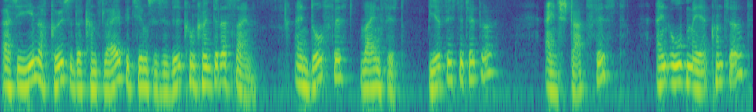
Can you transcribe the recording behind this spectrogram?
Also je nach Größe der Kanzlei bzw. Wirkung könnte das sein. Ein Dorffest, Weinfest, Bierfest etc., ein Stadtfest, ein Open-Air-Konzert,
